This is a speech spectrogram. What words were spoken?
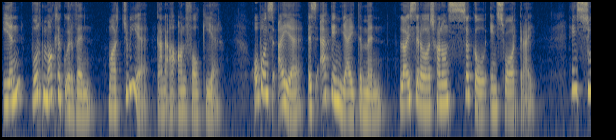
Een word maklik oorwin, maar twee kan 'n aanval keer. Op ons eie is ek en jy te min. Luisteraars gaan ons sukkel en swaar kry. En so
